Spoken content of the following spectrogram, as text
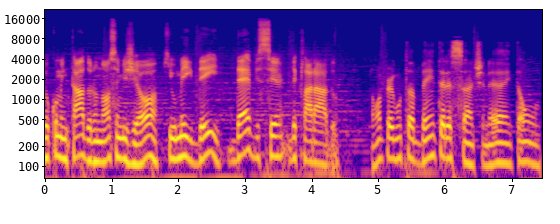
documentado no nosso MGO que o Mayday deve ser declarado? É uma pergunta bem interessante, né? Então,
